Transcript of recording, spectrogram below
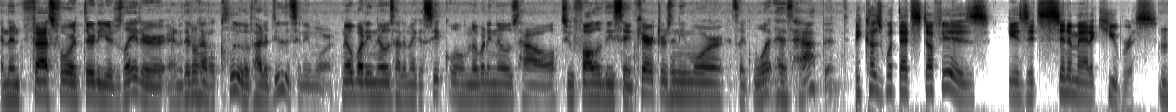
and then fast forward 30 years later, and they don't have a clue of how to do this anymore. Nobody knows how to make a sequel. Nobody knows how to follow these same characters anymore. It's like what has happened? Because what that stuff is is its cinematic hubris. Hmm.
